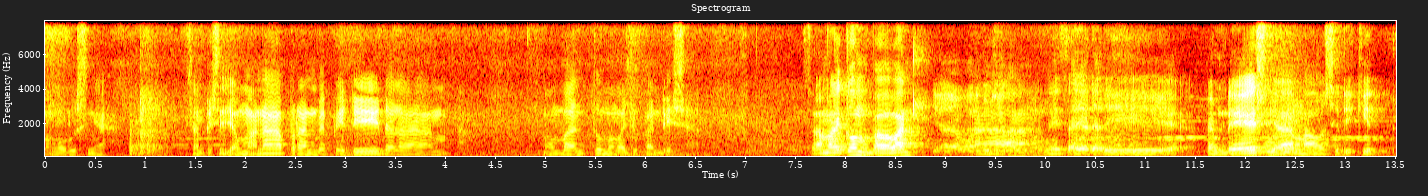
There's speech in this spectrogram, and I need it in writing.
pengurusnya. Sampai sejauh mana peran BPD dalam membantu memajukan desa. Assalamualaikum Pak Wawan. Ya, nah, ini saya dari Pemdes ya mau sedikit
